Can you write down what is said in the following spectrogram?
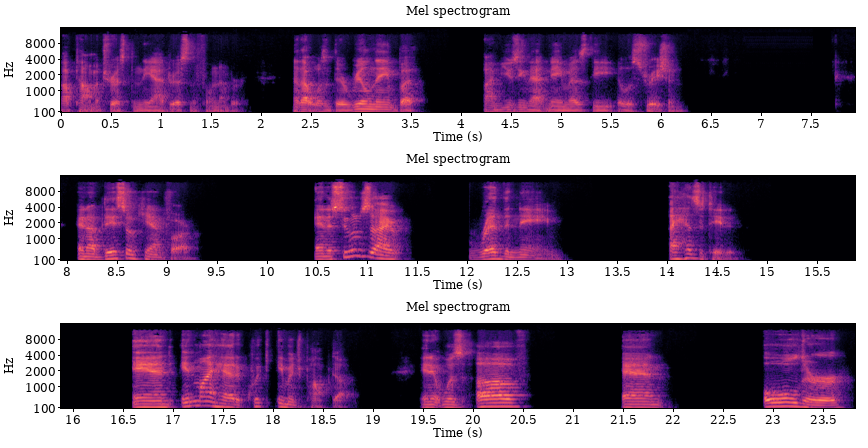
optometrist, and the address and the phone number. Now that wasn't their real name, but I'm using that name as the illustration. And Abdeso Kianfar and as soon as I read the name, I hesitated. And in my head, a quick image popped up, and it was of an older,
